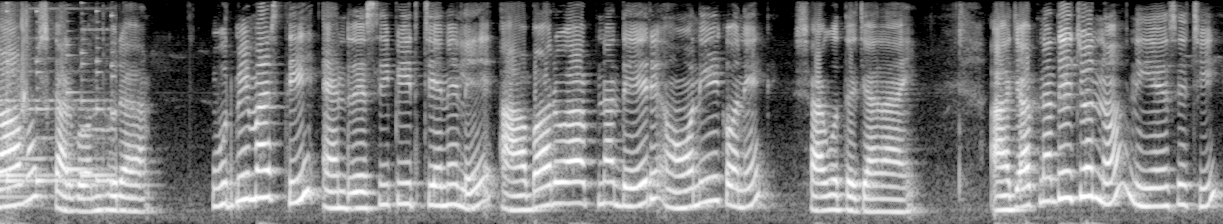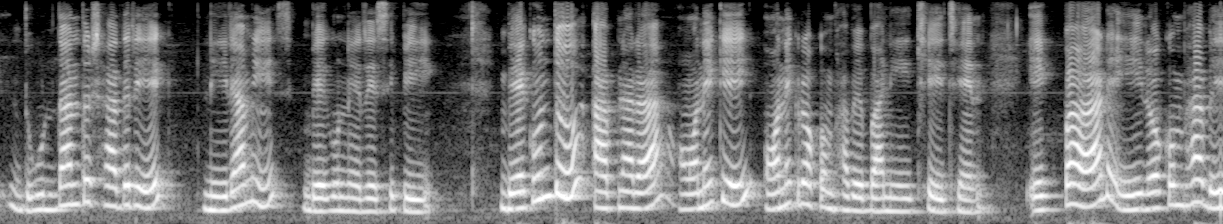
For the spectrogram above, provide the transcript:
নমস্কার বন্ধুরা। উর্মি মাস্তি অ্যান্ড রেসিপির চ্যানেলে আবারও আপনাদের অনেক অনেক স্বাগত জানাই। আজ আপনাদের জন্য নিয়ে এসেছি দুর্দান্ত স্বাদের এক নিরামিষ বেগুনের রেসিপি বেগুন তো আপনারা অনেকেই অনেক রকমভাবে বানিয়ে খেয়েছেন। একবার এই রকমভাবে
